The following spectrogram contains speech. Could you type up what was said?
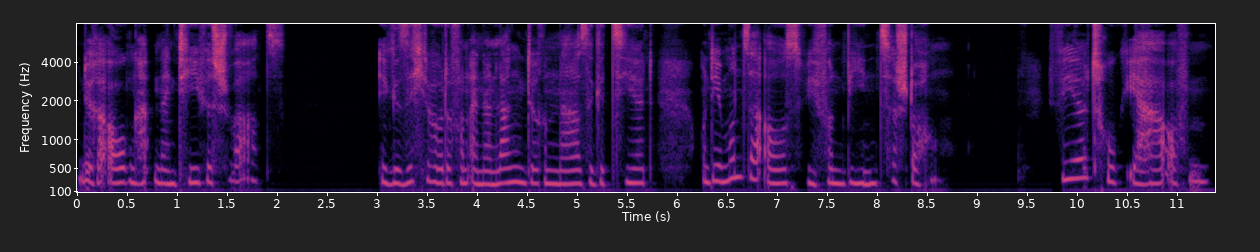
und ihre Augen hatten ein tiefes Schwarz. Ihr Gesicht wurde von einer langen, dürren Nase geziert, und ihr Mund sah aus wie von Bienen zerstochen. Viel trug ihr Haar offen,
